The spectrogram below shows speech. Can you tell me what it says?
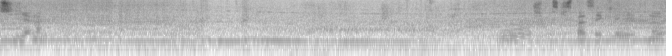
Sixièmes. Oh, je sais pas ce qui se passe avec les pneus.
